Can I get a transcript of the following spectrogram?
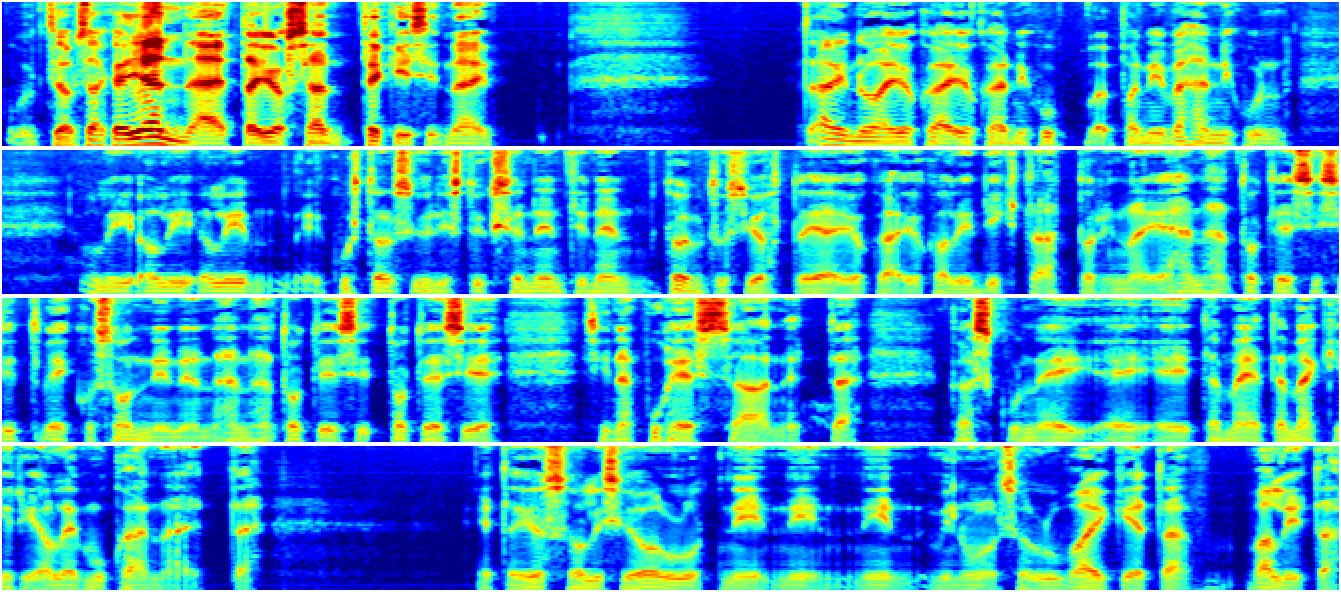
Mutta se on aika jännää, että jos hän tekisi näin. Ainoa, joka, joka niin kuin pani vähän niin kuin, oli, oli, oli kustannusyhdistyksen entinen toimitusjohtaja, joka, joka oli diktaattorina, ja hän totesi sitten, Veikko Sonninen, hän totesi, totesi siinä puheessaan, että kas kun ei, ei, ei tämä ja tämä kirja ole mukana, että, että jos olisi ollut, niin, niin, niin minun olisi ollut vaikeaa valita,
